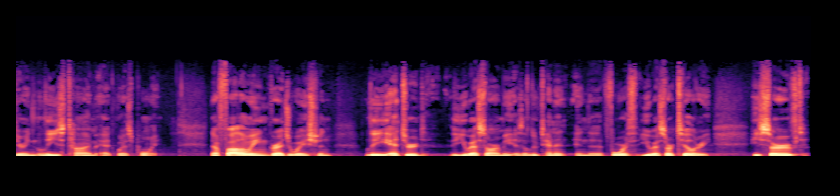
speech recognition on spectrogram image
during Lee's time at West Point. Now, following graduation, Lee entered the U.S. Army as a lieutenant in the 4th U.S. Artillery. He served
